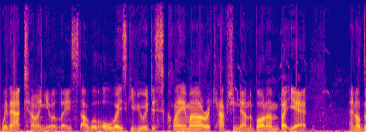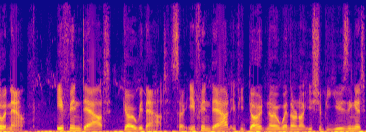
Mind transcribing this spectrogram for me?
without telling you at least. I will always give you a disclaimer or a caption down the bottom. But yeah, and I'll do it now. If in doubt, go without. So, if in doubt, if you don't know whether or not you should be using it,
